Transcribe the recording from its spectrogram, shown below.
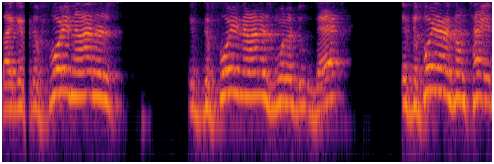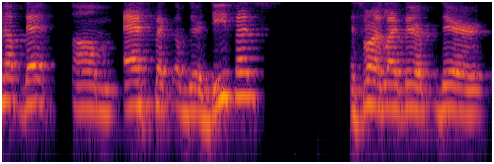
Like if the 49ers if the 49ers want to do that, if the 49ers don't tighten up that um aspect of their defense, as far as like their their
